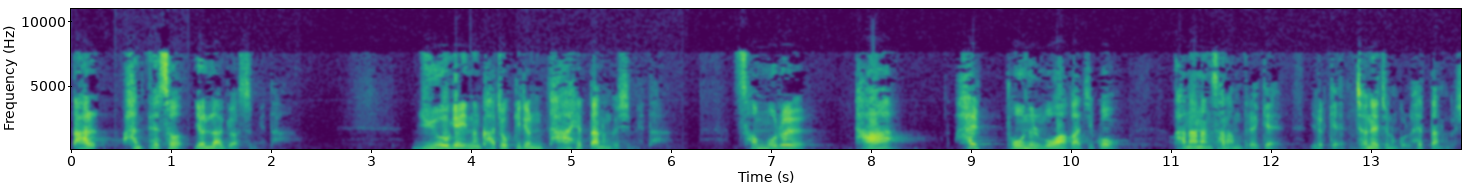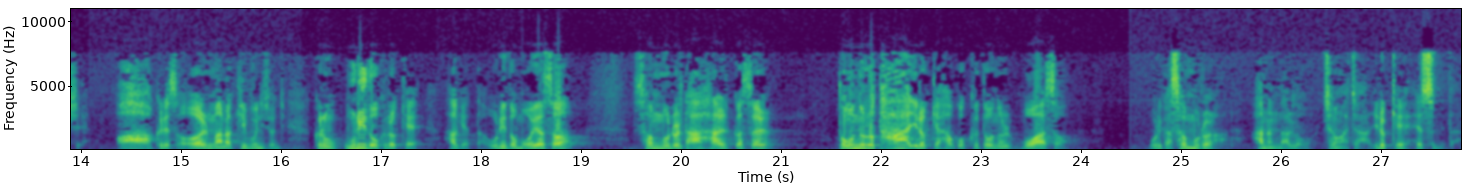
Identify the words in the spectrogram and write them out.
딸한테서 연락이 왔습니다. 뉴욕에 있는 가족끼리는 다 했다는 것입니다. 선물을 다 할 돈을 모아가지고 가난한 사람들에게 이렇게 전해주는 걸로 했다는 것이에요. 아, 그래서 얼마나 기분이 좋은지. 그럼 우리도 그렇게 하겠다. 우리도 모여서 선물을 다 할 것을 돈으로 다 이렇게 하고 그 돈을 모아서 우리가 선물을 하는 날로 정하자. 이렇게 했습니다.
